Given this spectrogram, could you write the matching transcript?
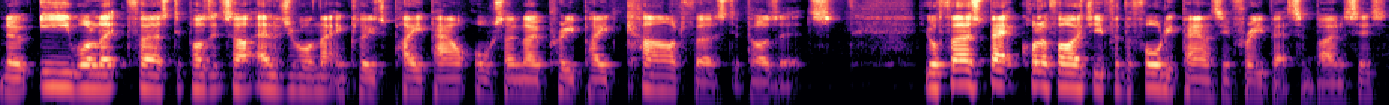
No e wallet first deposits are eligible, and that includes PayPal. Also, no prepaid card first deposits. Your first bet qualifies you for the £40 in free bets and bonuses.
